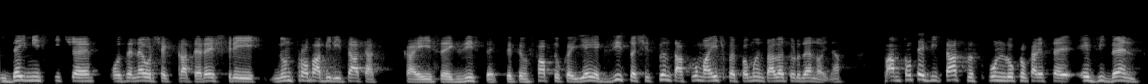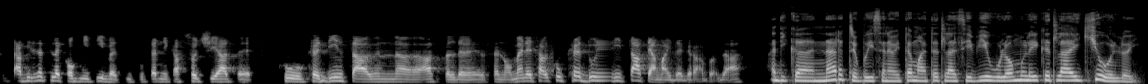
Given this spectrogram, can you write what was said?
idei mistice, OZN-uri și extraterestri, nu în probabilitatea ca ei să existe, cât în faptul că ei există și sunt acum aici pe pământ alături de noi. Da? Am tot evitat să spun lucru care este evident. Abilitățile cognitive sunt puternic asociate cu credința în uh, astfel de fenomene sau cu credulitatea mai degrabă. Da? Adică n-ar trebui să ne uităm atât la CV-ul omului cât la IQ-ul lui.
